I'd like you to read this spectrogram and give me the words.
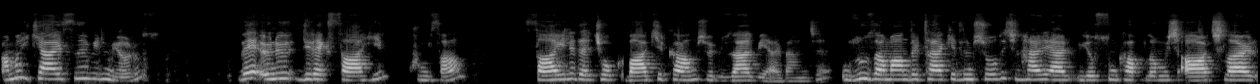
ama hikayesini bilmiyoruz. Ve önü direkt sahil, kumsal. Sahili de çok bakir kalmış ve güzel bir yer bence. Uzun zamandır terk edilmiş olduğu için her yer yosun kaplamış, ağaçlar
